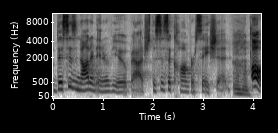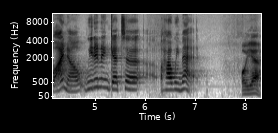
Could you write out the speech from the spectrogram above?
this is not an interview, Bach. This is a conversation. Oh, I know. We didn't get to uh, how we met Oh yeah.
